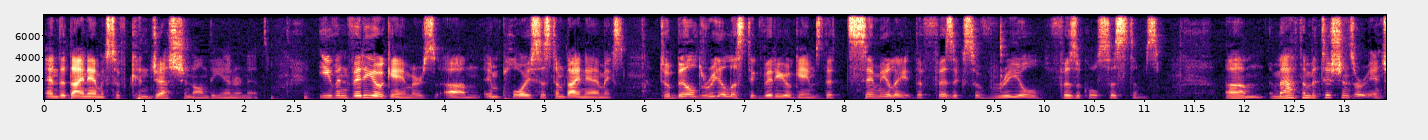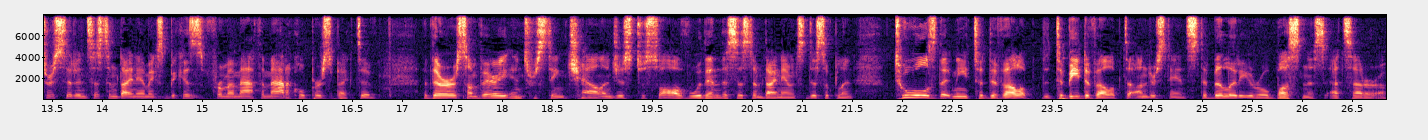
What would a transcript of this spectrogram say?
and the dynamics of congestion on the internet? Even video gamers um, employ system dynamics to build realistic video games that simulate the physics of real physical systems. Um, mathematicians are interested in system dynamics because, from a mathematical perspective, there are some very interesting challenges to solve within the system dynamics discipline. Tools that need to develop to be developed to understand stability, robustness, etc.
